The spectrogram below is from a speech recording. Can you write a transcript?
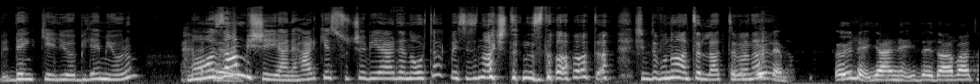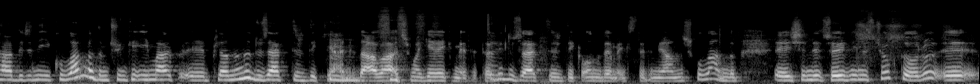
denk geliyor bilemiyorum. Muazzam evet. bir şey yani. Herkes suça bir yerden ortak ve sizin açtığınız davada. Şimdi bunu hatırlattı evet, bana. Öyle. Öyle yani dava tabirini iyi kullanmadım çünkü imar e, planını düzelttirdik yani hmm. dava açma gerekmedi tabii düzelttirdik onu demek istedim yanlış kullandım. E, şimdi söylediğiniz çok doğru e,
